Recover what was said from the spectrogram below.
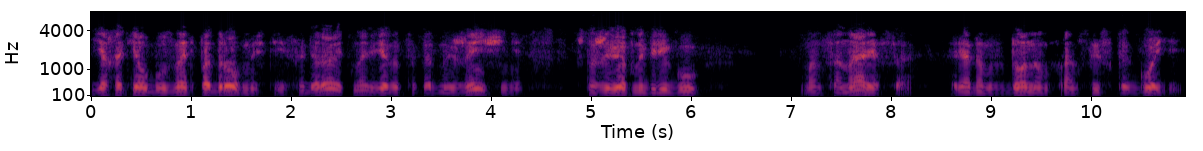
Я хотел бы узнать подробности и собираюсь наведаться к одной женщине, что живет на берегу Мансонареса, рядом с доном Франциско Гойей.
